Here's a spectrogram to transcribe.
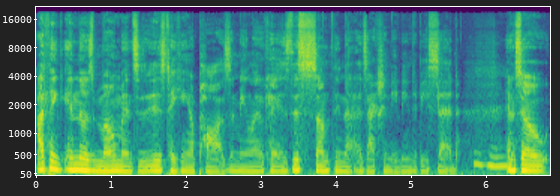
i think in those moments it is taking a pause and being like okay is this something that is actually needing to be said mm-hmm. and so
